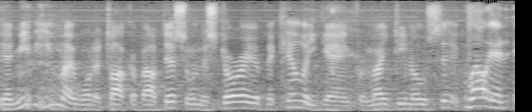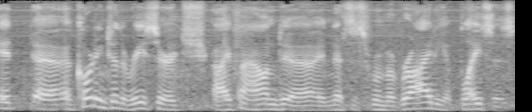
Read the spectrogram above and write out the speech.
And maybe you might want to talk about this one, the story of the Kelly Gang from 1906. Well, it, it uh, according to the research I found, uh, and this is from a variety of places,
